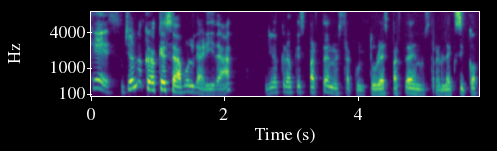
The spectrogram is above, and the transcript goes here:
¿Qué es? Yo no creo que sea vulgaridad yo creo que es parte de nuestra cultura, es parte de nuestro léxico.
